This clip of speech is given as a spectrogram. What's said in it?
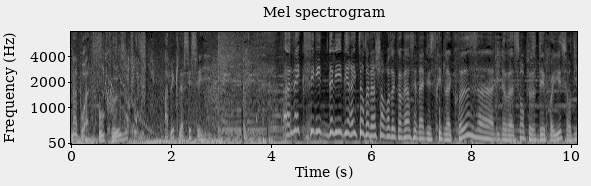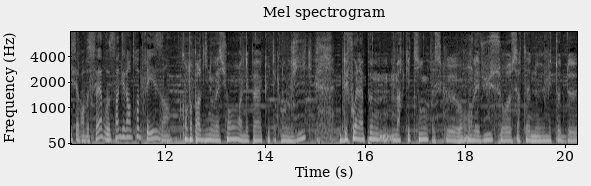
Ma boîte en Creuse avec la CCI. Avec Philippe Delis, directeur de la Chambre de commerce et d'industrie de la Creuse, l'innovation peut se déployer sur différentes sphères au sein d'une entreprise. Quand on parle d'innovation, elle n'est pas que technologique. Des fois, elle est un peu marketing parce que on l'a vu sur certaines méthodes de,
